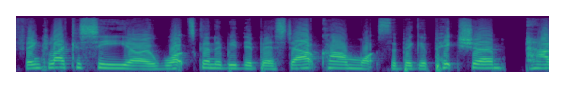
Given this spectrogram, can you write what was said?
Think like a CEO. What's going to be the best outcome? What's the bigger picture? How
